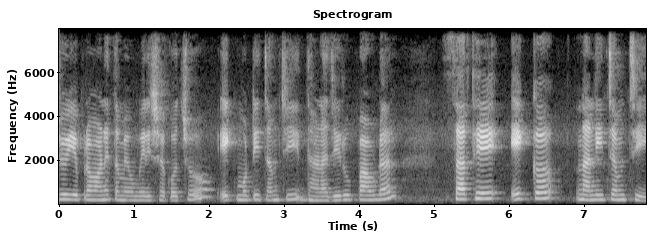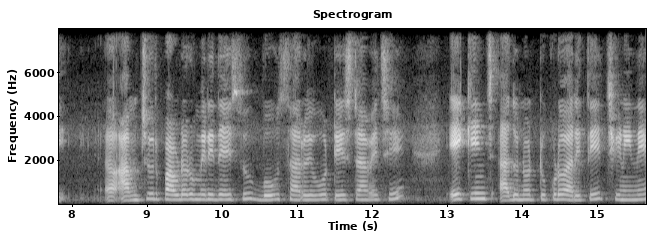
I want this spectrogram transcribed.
જોઈએ પ્રમાણે તમે ઉમેરી શકો છો. એક મોટી ચમચી ધાણા જીરું પાવડર, સાથે એક નાની ચમચી આમચૂર પાવડર ઉમેરી દઈશું. બહુ સારો એવો ટેસ્ટ આવે છે. એક ઇંચ આદુનો ટુકડો આ રીતે છીણીને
